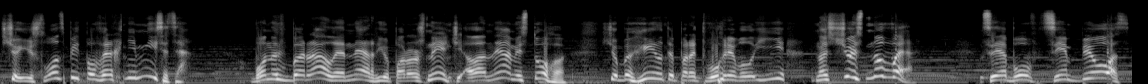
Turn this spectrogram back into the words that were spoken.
що йшло з-під поверхні місяця. Вони вбирали енергію порожнечі, але не замість того, щоб гинути, перетворювали її на щось нове. Це був симбіоз.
